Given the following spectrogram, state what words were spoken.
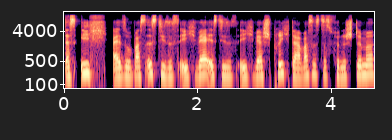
das Ich, also was ist dieses Ich, wer ist dieses Ich, wer spricht da, was ist das für eine Stimme?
